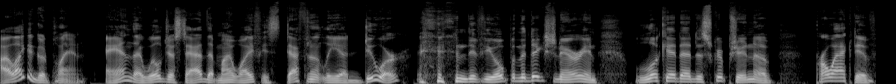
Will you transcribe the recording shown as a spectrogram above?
I like a good plan. And I will just add that my wife is definitely a doer. and if you open the dictionary and look at a description of proactive,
